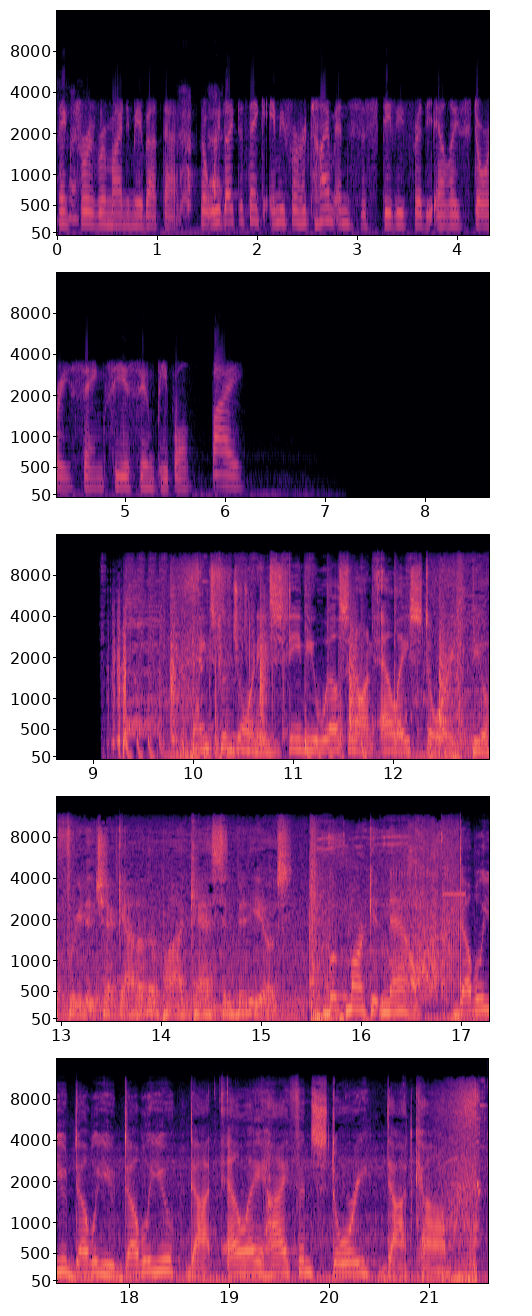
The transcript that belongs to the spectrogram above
Thanks for reminding me about that. So we'd like to thank Amy for her time, and this is Stevie for the LA Story saying, see you soon, people. Bye. Thanks for joining Stevie Wilson on LA Story. Feel free to check out other podcasts and videos. Bookmark it now. www.la-story.com.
